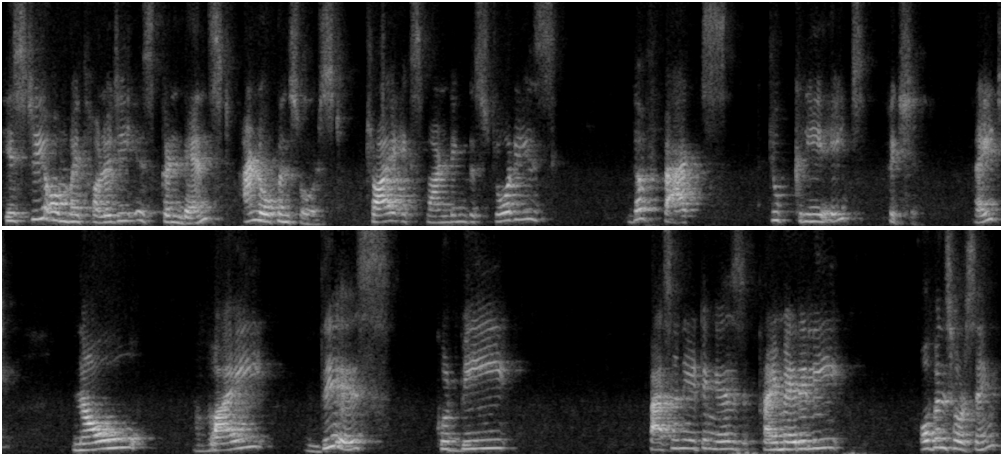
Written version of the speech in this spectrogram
History or mythology is condensed and open sourced. Try expanding the stories, the facts to create fiction, right? Now, why this could be fascinating is primarily open sourcing.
